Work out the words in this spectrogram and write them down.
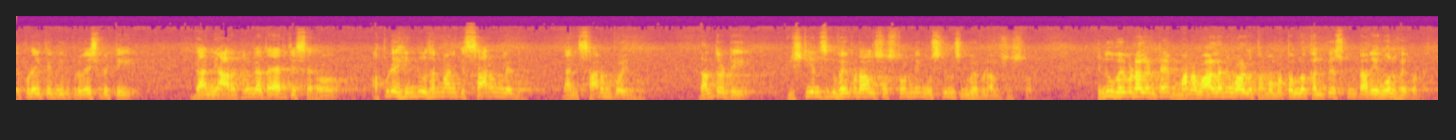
ఎప్పుడైతే మీరు ప్రవేశపెట్టి దాన్ని ఆ రకంగా తయారు చేశారో అప్పుడే హిందూ ధర్మానికి సారం లేదు. దాని సారం పోయింది. దాంతో క్రిస్టియన్స్కి భయపడాల్సి వస్తుంది ముస్లిమ్స్కి భయపడాల్సి వస్తుంది. ఎందుకు భయపడాలంటే మన వాళ్ళని వాళ్ళు తమ మతంలో కలిపేసుకుంటారేమో అని భయపడ్డారు.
